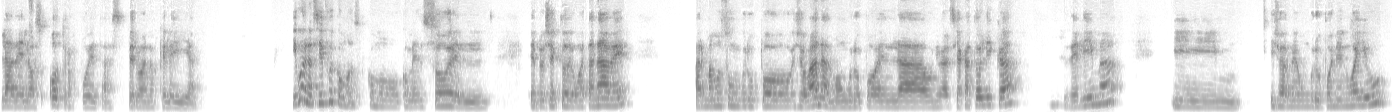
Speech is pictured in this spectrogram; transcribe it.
la de los otros poetas peruanos que leía. Y bueno, así fue como, como comenzó el, el proyecto de Watanabe, armamos un grupo, Giovanna armó un grupo en la Universidad Católica de Lima y, yo armé un grupo en NYU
